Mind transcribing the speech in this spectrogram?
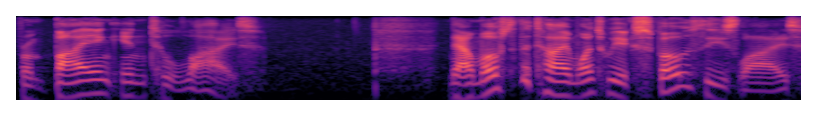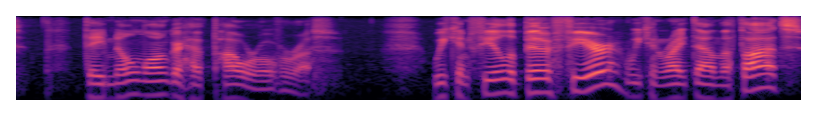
from buying into lies. Now, most of the time, once we expose these lies, they no longer have power over us. We can feel a bit of fear, we can write down the thoughts,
